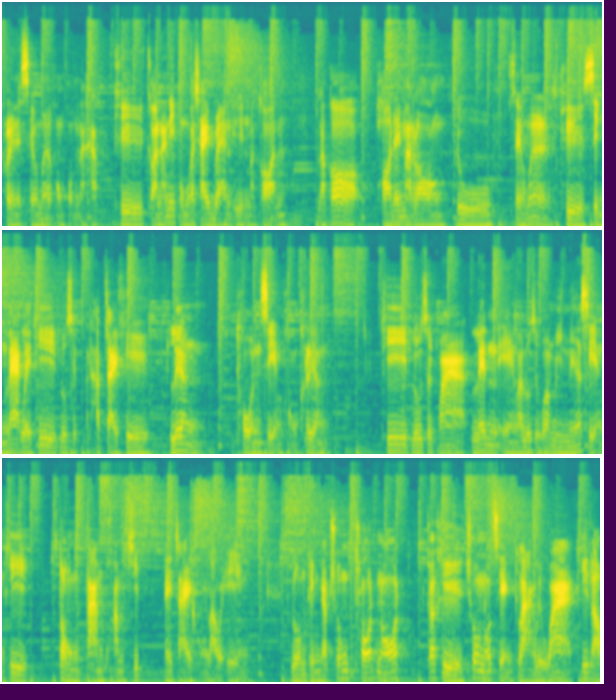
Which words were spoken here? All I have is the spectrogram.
c r a n e t Selmer ของผมนะครับ คือก่อนหน้านี้ผมก็ใช้แบรนด์อื่นมาก่อน แล้วก็พอได้มาลองดู Selmer คือสิ่งแรกเลยที่รู้สึกประทับใจคือเรื่องโทนเสียงของเครื่อง ที่รู้สึกว่าเล่นเองแล้วรู้สึกว่ามีเนื้อเสียงที่ตรงตามความคิดในใจของเราเอง รวมถึงกับช่วงโทร t โน้ตก็คือช่วงโน้ตเสียงกลางหรือว่าที่เรา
